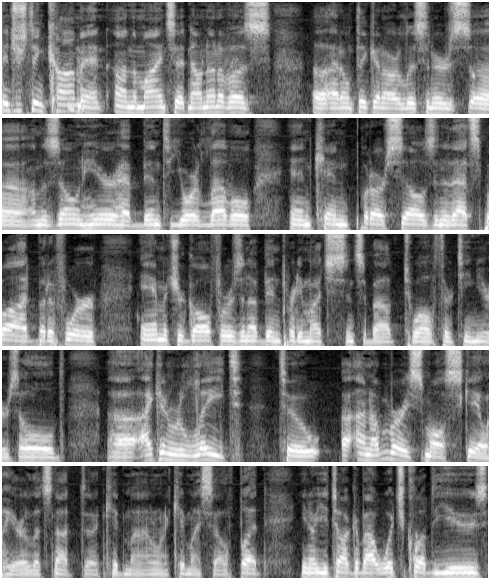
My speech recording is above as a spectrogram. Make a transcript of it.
Interesting comment on the mindset. Now, none of us uh, I don't think in our listeners uh, on the zone here have been to your level and can put ourselves into that spot. But if we're amateur golfers, and I've been pretty much since about 12, 13 years old, uh, I can relate to uh, on a very small scale here. Let's not uh, kid my. I don't want to kid myself, but you know, you talk about which club to use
